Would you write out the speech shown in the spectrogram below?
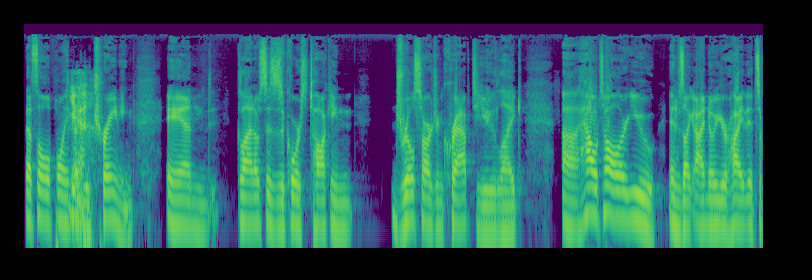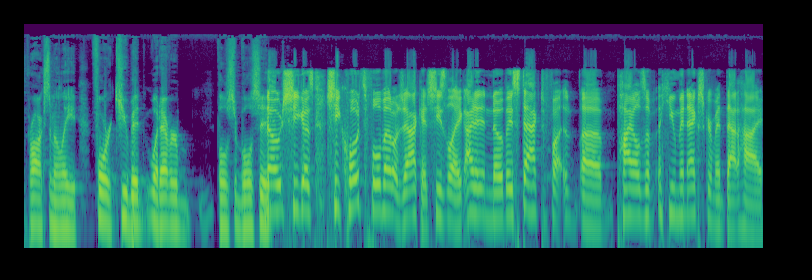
That's the whole point of your training. And GLaDOS is, of course, talking drill sergeant crap to you, like, uh, "How tall are you?" And it's like, "I know your height. It's approximately four cubit, whatever bullshit, bullshit." No, she goes. She quotes Full Metal Jacket. She's like, "I didn't know they stacked uh, piles of human excrement that high."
